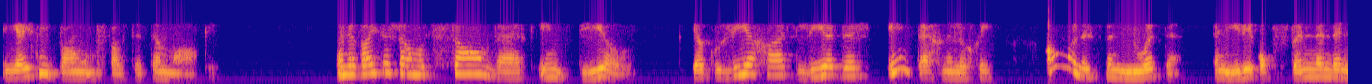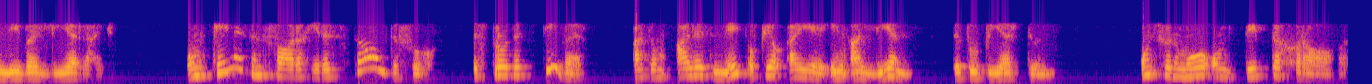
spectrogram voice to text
en jy's nie bang om foute te maak nie. Onderwysers sal moet saamwerk en deel. Jou kollegas, leerders en tegnologie almal is vennote in hierdie opwindende nuwe leerreis. Om kennis en vaardighede saam te voeg is produktiewer as om alles net op jou eie en alleen te probeer doen. Ons vermoë om diep te grawe,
